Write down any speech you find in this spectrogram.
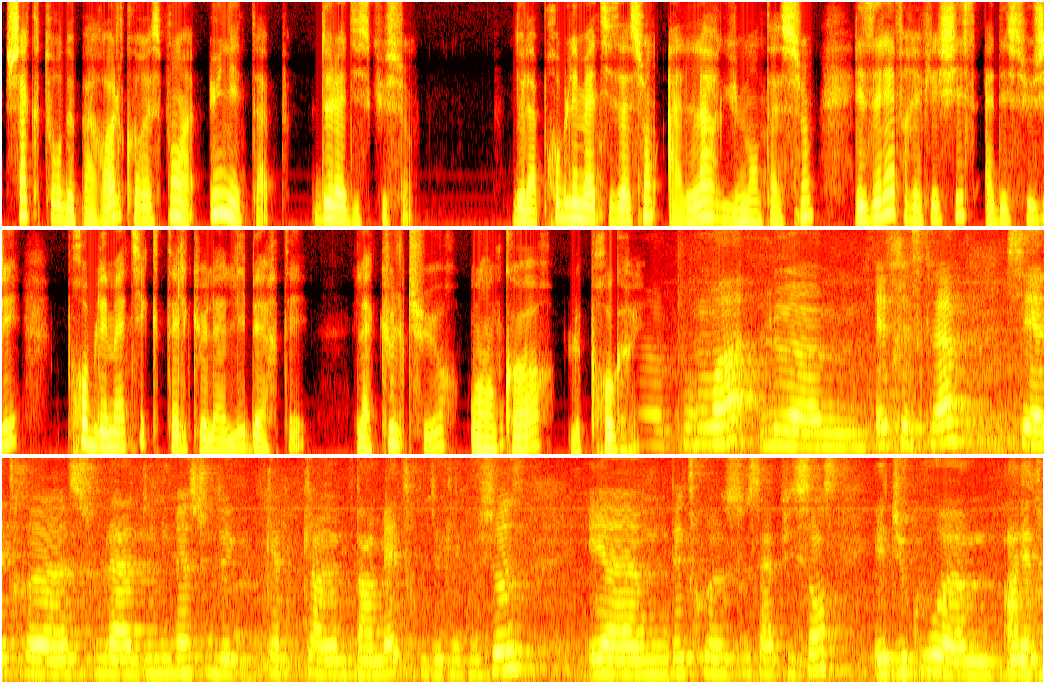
Chaque tour de parole correspond à une étape de la discussion. De la problématisation à l'argumentation, les élèves réfléchissent à des sujets problématiques tels que la liberté, la culture ou encore le progrès. Euh, pour moi, euh, être esclave, c'est être euh, sous la domination de quelqu'un, d'un maître ou de quelque chose, et euh, d'être sous sa puissance et du coup euh, en être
